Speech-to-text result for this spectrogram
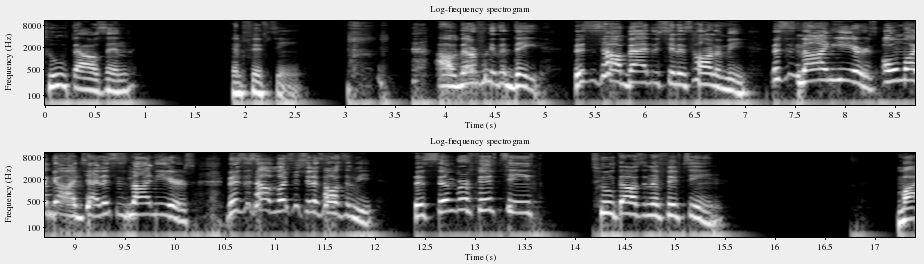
2015. I'll never forget the date. This is how bad this shit is haunting me. This is nine years. Oh my God, Chad. This is nine years. This is how much this shit is haunting me. December 15th, 2015. My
